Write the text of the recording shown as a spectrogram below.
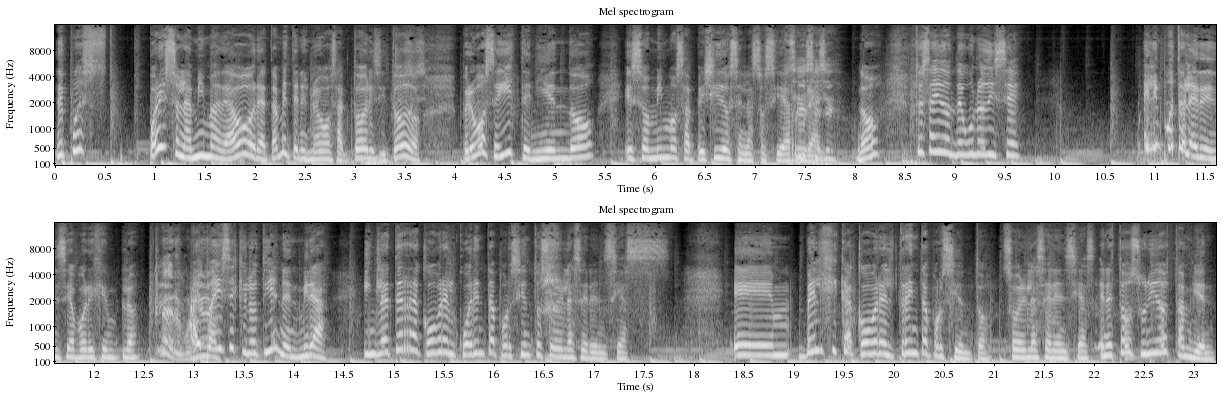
después por eso la misma de ahora, también tenés nuevos actores y todo, pero vos seguís teniendo esos mismos apellidos en la sociedad Sí, rural, sí, sí. ¿no? Entonces ahí donde uno dice, el impuesto a la herencia, por ejemplo. Claro, ¿por qué Hay no? países que lo tienen. Mira, Inglaterra cobra el 40% sobre las herencias. Eh, Bélgica cobra el 30% sobre las herencias. En Estados Unidos también,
